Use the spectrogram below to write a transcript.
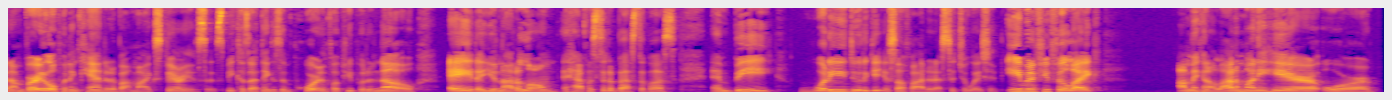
And I'm very open and candid about my experiences because I think it's important for people to know A, that you're not alone. It happens to the best of us. And B, what do you do to get yourself out of that situation? Even if you feel like I'm making a lot of money here or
